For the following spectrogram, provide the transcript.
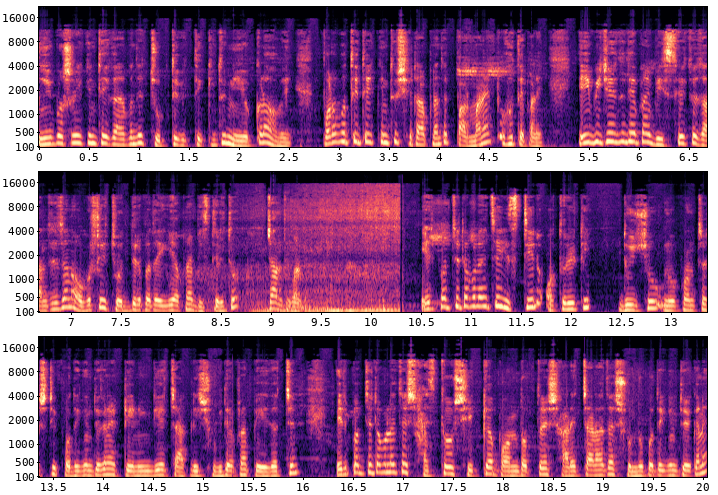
দুই বছরে কিন্তু এখানে আপনাদের চুক্তিভিত্তিক কিন্তু নিয়োগ করা হবে। পরবর্তীতে কিন্তু সেটা আপনাদের পারমানেন্ট হতে পারে। এই বিষয়ে যদি আপনার বিস্তারিত জানতে চান, অবশ্যই চোদ্দের পাতায় গিয়ে আপনার বিস্তারিত জানতে পারবেন। এরপর যেটা বলা হয়েছে স্টিল অথরিটি দুইশো উনপঞ্চাশটি পদে কিন্তু এখানে ট্রেনিং দিয়ে চাকরির সুবিধা আপনারা পেয়ে যাচ্ছেন। এরপর যেটা বলা হয়েছে, স্বাস্থ্য ও শিক্ষা বন দপ্তরে সাড়ে চার হাজার শূন্য পদে কিন্তু এখানে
